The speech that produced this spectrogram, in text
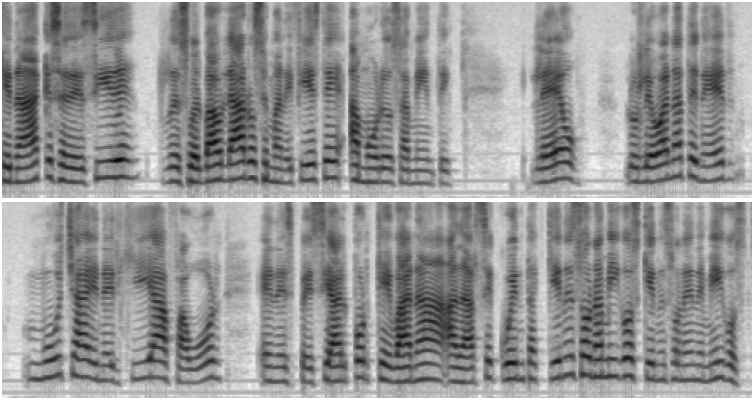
que nada que se decide, resuelva hablar o se manifieste amorosamente. Leo, los Leo van a tener mucha energía a favor en especial porque van a, darse cuenta quiénes son amigos, quiénes son enemigos,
